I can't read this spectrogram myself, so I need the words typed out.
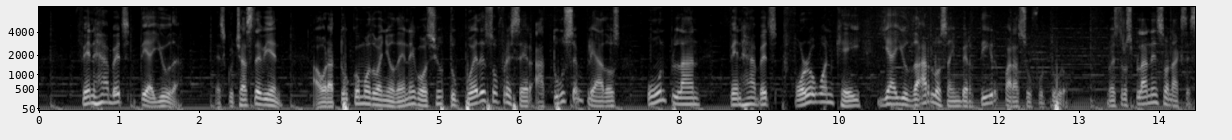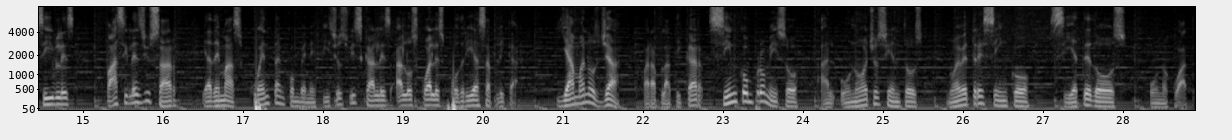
FinHabits te ayuda. ¿Escuchaste bien? Ahora tú como dueño de negocio, tú puedes ofrecer a tus empleados un plan FinHabits 401k y ayudarlos a invertir para su futuro. Nuestros planes son accesibles, fáciles de usar y además cuentan con beneficios fiscales a los cuales podrías aplicar. Llámanos ya para platicar sin compromiso al 1-800-935-7214.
